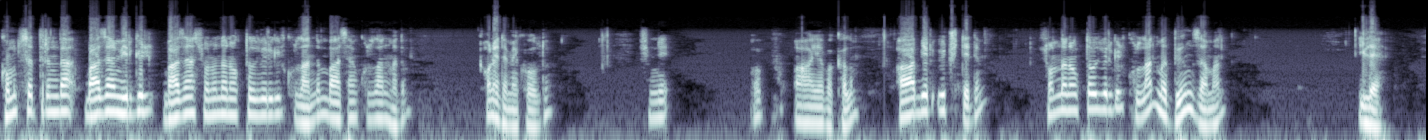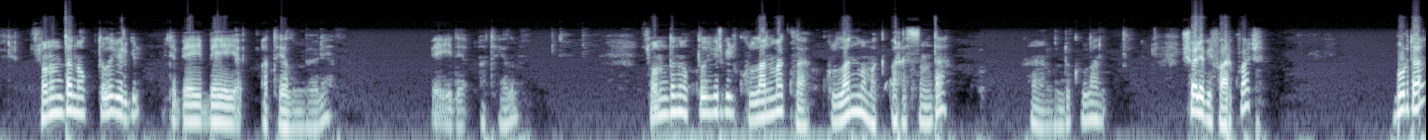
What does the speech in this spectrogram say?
Komut satırında bazen virgül, bazen sonunda noktalı virgül kullandım, bazen kullanmadım. O ne demek oldu? Şimdi hop A'ya bakalım. A1 3 dedim. Sonunda noktalı virgül kullanmadığım zaman ile sonunda noktalı virgül bir B, B'ye atayalım böyle. B'yi de atayalım. Sonunda noktalı virgül kullanmakla kullanmamak arasında ha, bunda kullan şöyle bir fark var. Burada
